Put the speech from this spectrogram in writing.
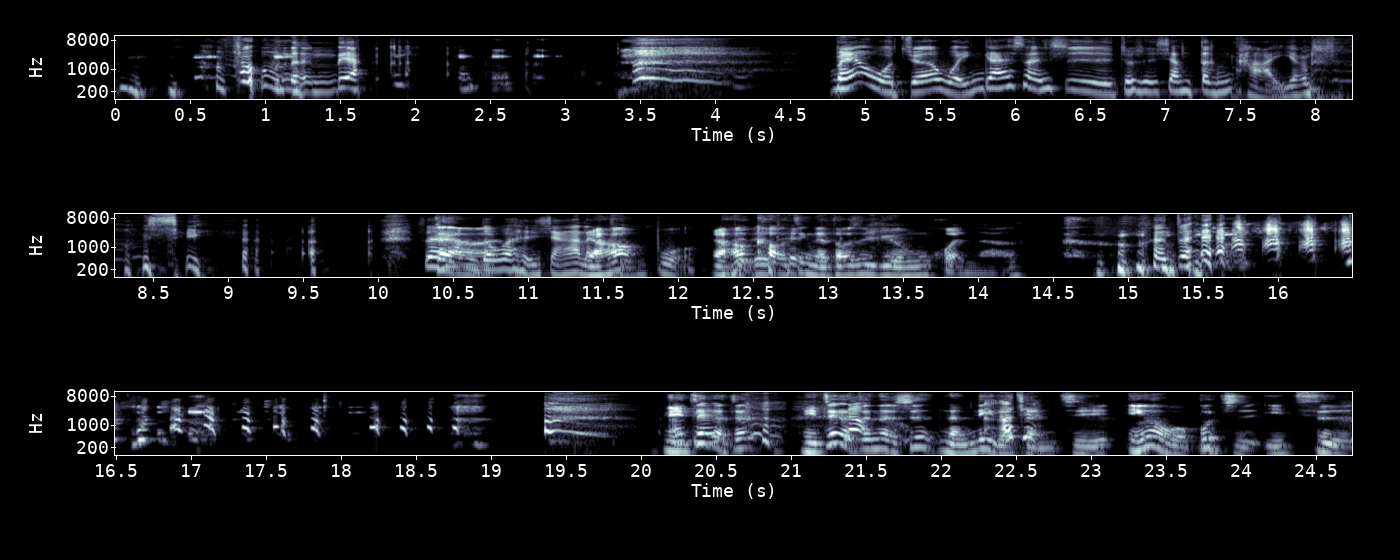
负能量。没有，我觉得我应该算是就是像灯塔一样的东西，所以他们都会很想要来传播，然后靠近的都是冤魂啊。对，你这个真，你这个真的是能力的等级，因为我不止一次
